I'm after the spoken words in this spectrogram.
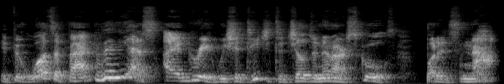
If it was a fact, then yes, I agree, we should teach it to children in our schools, but it's not.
